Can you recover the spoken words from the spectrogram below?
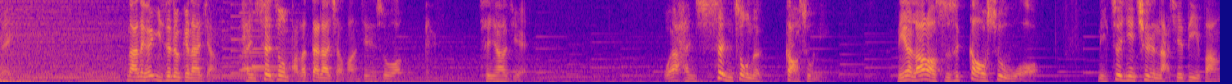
对。那那个医生就跟他讲，很慎重把他带到小房间，说：“陈小姐，我要很慎重的告诉你，你要老老实实告诉我，你最近去了哪些地方，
